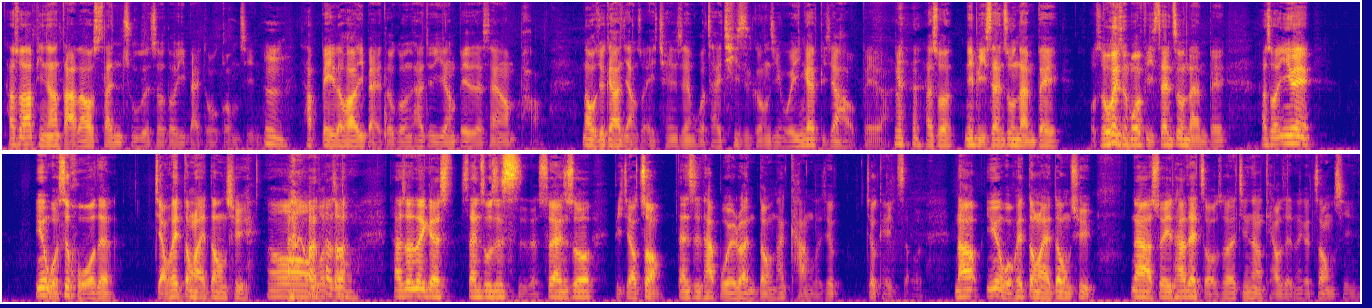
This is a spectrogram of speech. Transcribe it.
他说他平常打到山猪的时候都一百多公斤，嗯，他背的话一百多公斤，他就一样背着在山上跑。那我就跟他讲说，哎、全身我才七十公斤，我应该比较好背啦。他说你比山猪难背。我说为什么我比山猪难背？他说因为因为我是活的，脚会动来动去。哦，我懂，他说那个山猪是死的，虽然说比较重，但是它不会乱动，它扛着就就可以走了。然后因为我会动来动去，那所以他在走的时候经常调整那个重心，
